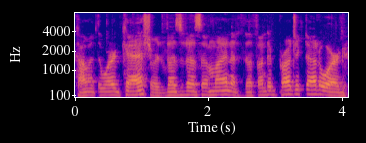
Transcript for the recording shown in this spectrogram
comment the word cash or visit us online at thefundedproject.org.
